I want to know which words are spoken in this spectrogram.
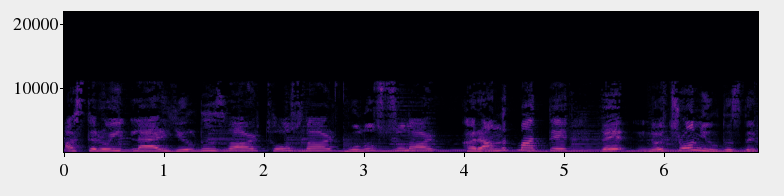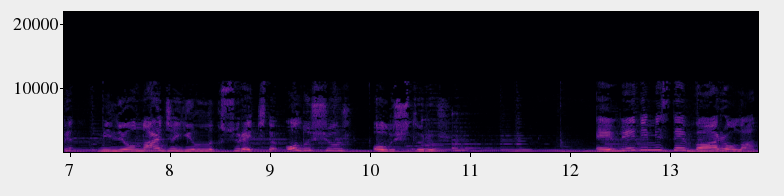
asteroitler, yıldızlar, tozlar, bulut sular, karanlık madde ve nötron yıldızları milyonlarca yıllık süreçte oluşur, oluşturur. Evrenimizde var olan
